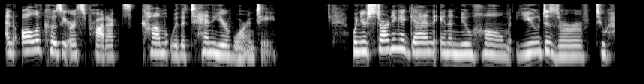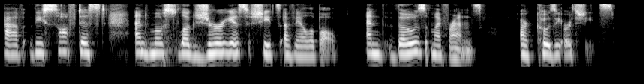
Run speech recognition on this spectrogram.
And all of Cozy Earth's products come with a 10 year warranty. When you're starting again in a new home, you deserve to have the softest and most luxurious sheets available. And those, my friends, are Cozy Earth sheets.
